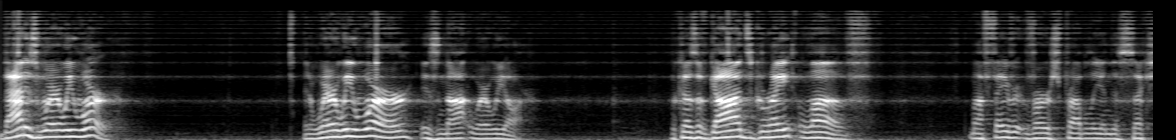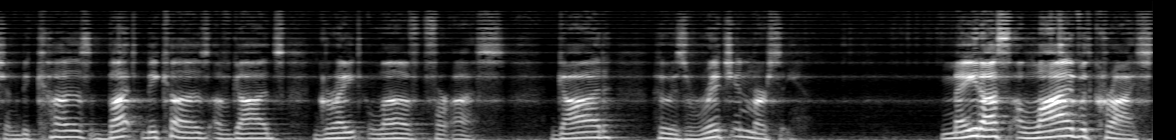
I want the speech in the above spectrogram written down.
That is where we were. And where we were is not where we are. Because of God's great love. My favorite verse probably in this section. Because, but because of God's great love for us. God, who is rich in mercy, made us alive with Christ,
